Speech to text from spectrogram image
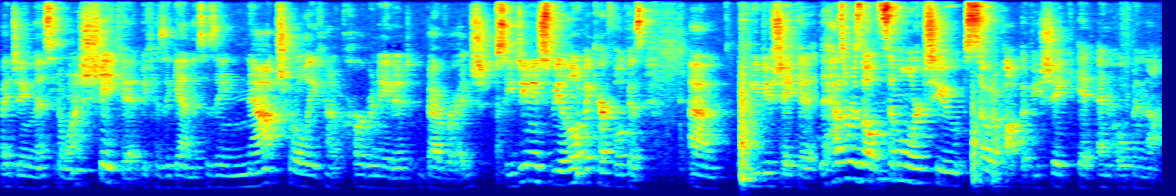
by doing this. You don't want to shake it because again, this is a naturally kind of carbonated beverage. So you do need to be a little bit careful because um, if you do shake it, it has a result similar to soda pop if you shake it and open that.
